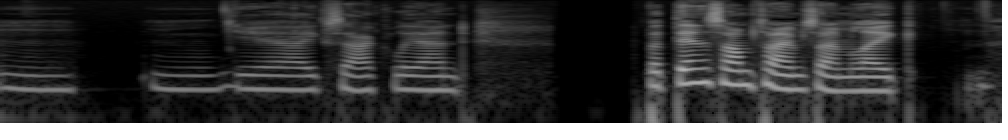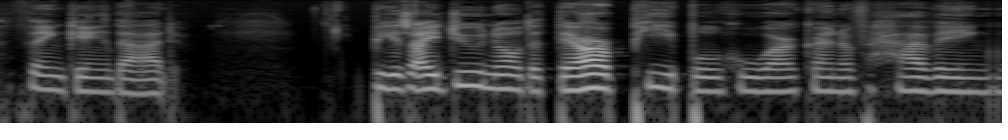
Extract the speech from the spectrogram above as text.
Mm, mm, yeah, exactly. And but then sometimes I'm like thinking that because I do know that there are people who are kind of having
